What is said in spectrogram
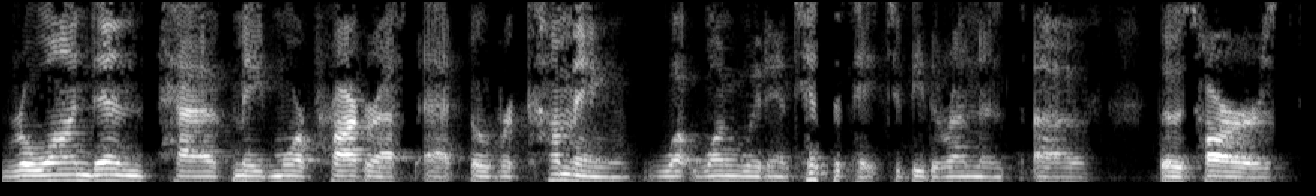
Rwandans have made more progress at overcoming what one would anticipate to be the remnants of those horrors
